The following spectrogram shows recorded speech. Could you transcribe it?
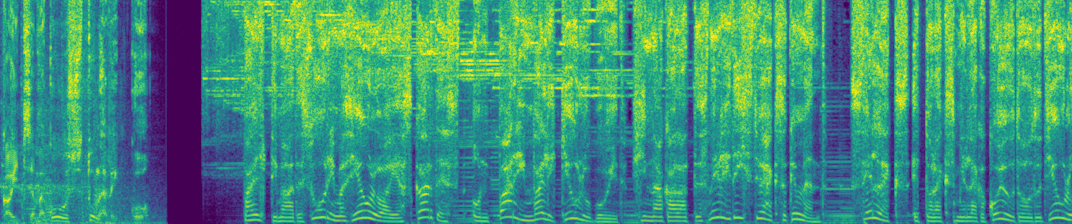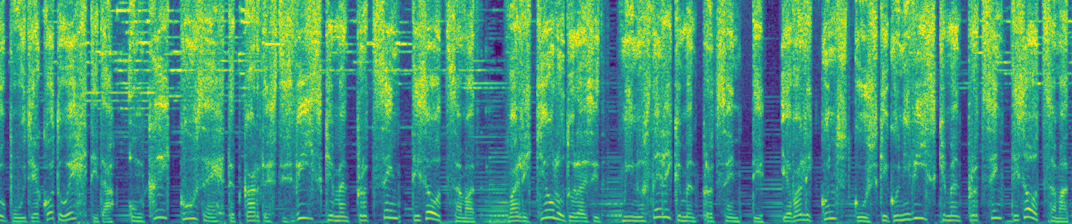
kaitseme koos tulevikku Baltimaade suurimas jõuluaias Kardest on parim valik jõulupuid hinnaga alates neliteist üheksakümmend. selleks, et oleks millega koju toodud jõulupuud ja kodu ehtida, on kõik kuuseehted Kardestis viiskümmend protsenti soodsamad. valik jõulutulesid miinus nelikümmend protsenti ja valik kunstkuuski kuni viiskümmend protsenti soodsamad.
